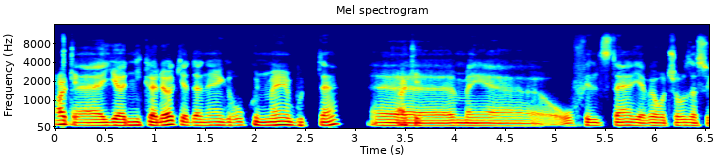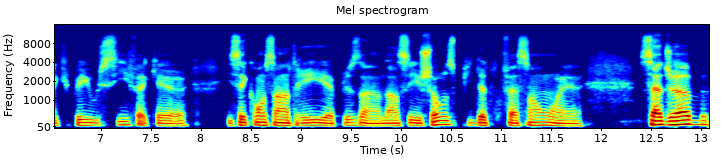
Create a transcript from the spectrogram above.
OK. Il y a Nicolas qui a donné un gros coup de main un bout de temps. Mais au fil du temps, il y avait autre chose à s'occuper aussi. Fait que, il s'est concentré plus dans, dans ces choses. Puis de toute façon, sa job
